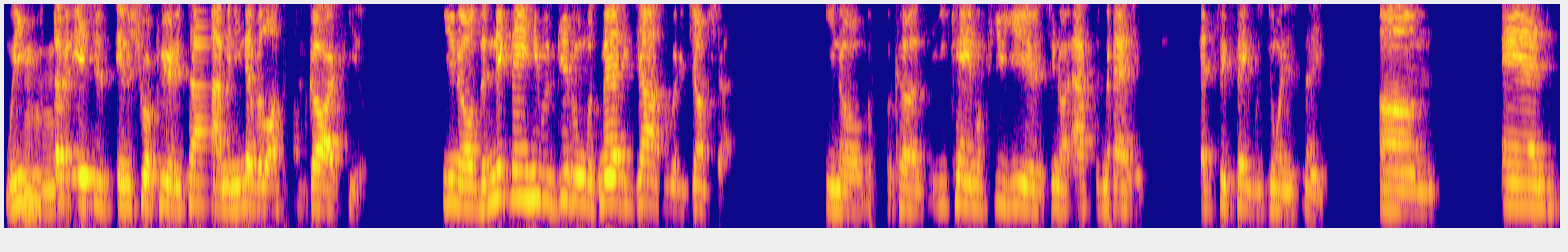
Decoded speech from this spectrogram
when he grew mm-hmm. seven inches in a short period of time, and he never lost his guard skills. You know, the nickname he was given was Magic Johnson with a jump shot you know, because he came a few years, you know, after Magic at six eight was doing his thing. Um, and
